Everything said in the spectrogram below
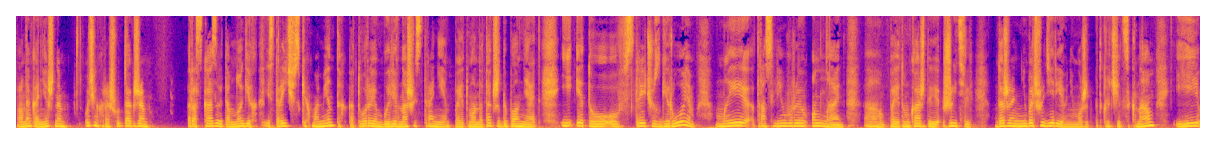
она, конечно, очень хорошо также рассказывает о многих исторических моментах, которые были в нашей стране. Поэтому она также дополняет. И эту встречу с героем мы транслируем онлайн. А, поэтому каждый житель даже небольшой деревни может подключиться к нам и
